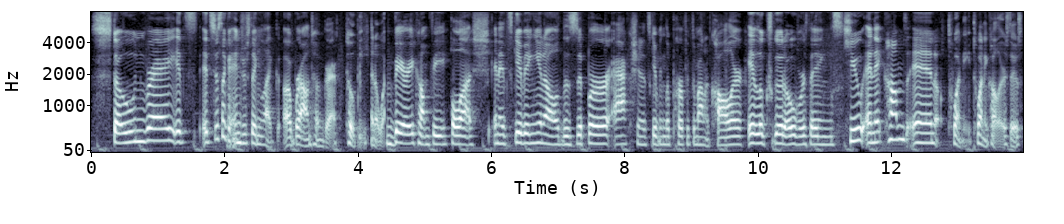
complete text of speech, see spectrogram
stone gray. It's it's just like an interesting like a brown tone gray, taupey in a way. Very comfy, plush, and it's giving you know the zipper action. It's giving the perfect amount of collar. It looks good over things, cute, and it comes in 20 20 colors. There's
